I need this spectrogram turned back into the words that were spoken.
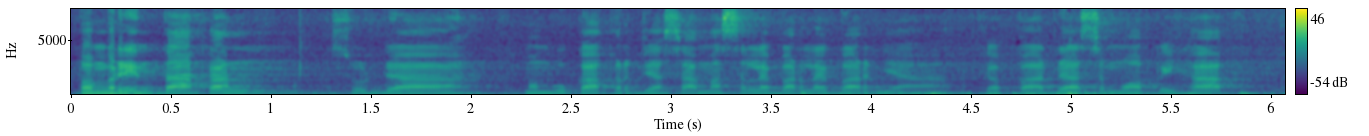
Pemerintah kan sudah membuka kerjasama selebar-lebarnya kepada semua pihak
